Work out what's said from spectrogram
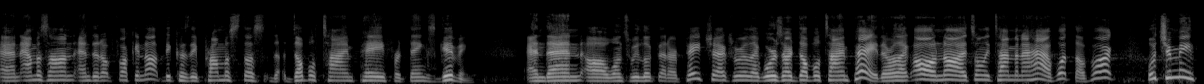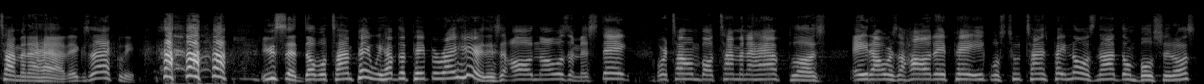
and Amazon ended up fucking up because they promised us double time pay for Thanksgiving. And then uh, once we looked at our paychecks, we were like, where's our double time pay? They were like, oh, no, it's only time and a half. What the fuck? What you mean time and a half? Exactly. you said double time pay. We have the paper right here. They said, oh, no, it was a mistake. We're talking about time and a half plus eight hours of holiday pay equals two times pay. No, it's not. Don't bullshit us.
